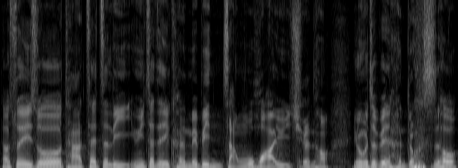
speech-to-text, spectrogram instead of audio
然后所以说他在这里，因为在这里可能没被你掌握话语权哈，因为我们这边很多时候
